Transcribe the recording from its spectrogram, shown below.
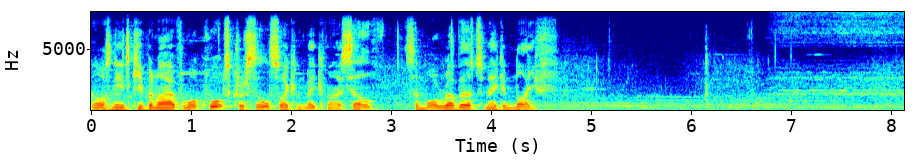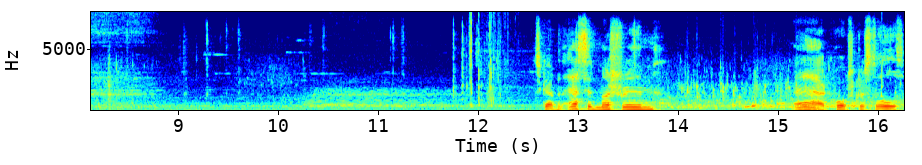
I also need to keep an eye out for more quartz crystals so I can make myself some more rubber to make a knife. Let's grab an acid mushroom. Ah, quartz crystals.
